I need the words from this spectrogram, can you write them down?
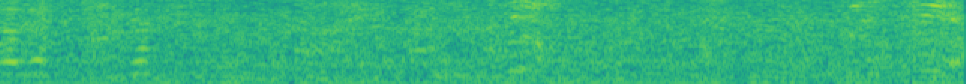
那个随便谢谢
